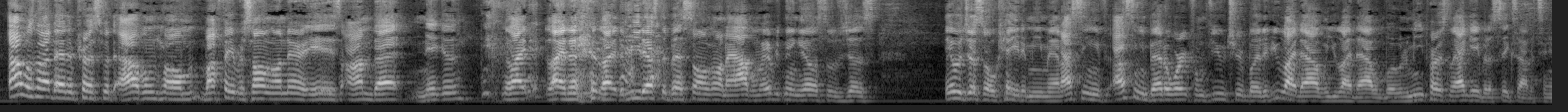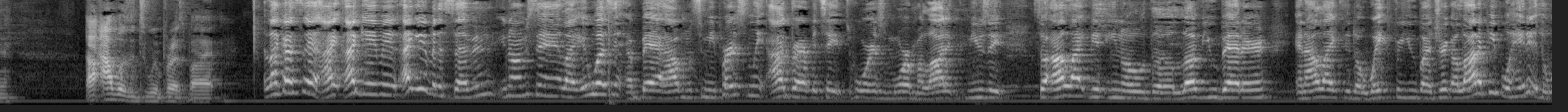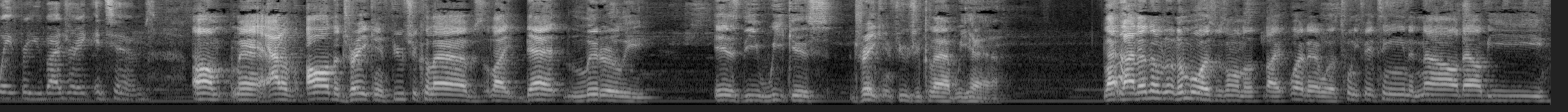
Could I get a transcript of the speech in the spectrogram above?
I was not that impressed with the album. Um, my favorite song on there is "I'm That Nigga." like, like, like to me, that's the best song on the album. Everything else was just, it was just okay to me, man. I seen, I seen better work from Future, but if you like the album, you like the album. But with me personally, I gave it a six out of ten. I, I wasn't too impressed by it. like I said, I, I gave it I gave it a seven. You know what I'm saying? Like it wasn't a bad album to me personally. I gravitate towards more melodic music. So I liked it, you know, the Love You Better and I liked it the Wait for You by Drake. A lot of people hated the Wait for You by Drake and Tems. Um, man, out of all the Drake and Future collabs, like that literally is the weakest Drake and Future collab we have. Like, like them, them boys was on the like what that was 2015, and now that'll be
